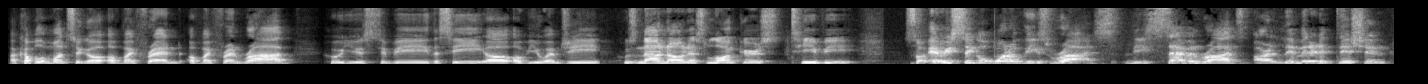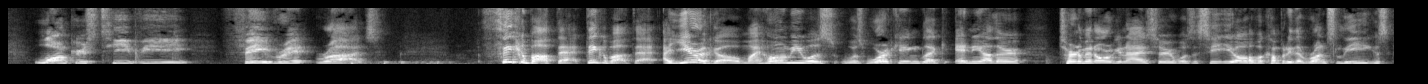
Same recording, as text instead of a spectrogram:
a couple of months ago of my friend of my friend Rob, who used to be the CEO of UMG, who's now known as Lunkers TV. So every single one of these rods, these seven rods are limited edition Lunkers TV favorite rods. Think about that. Think about that. A year ago, my homie was was working like any other tournament organizer, was the CEO of a company that runs leagues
